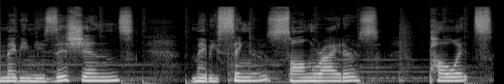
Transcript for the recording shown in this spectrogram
maybe musicians, maybe singers, songwriters, poets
